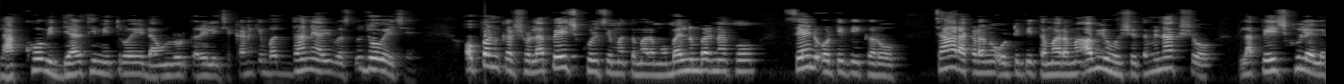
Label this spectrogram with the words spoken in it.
લાખો વિદ્યાર્થી મિત્રોએ ડાઉનલોડ કરેલી છે. કારણ કે બધાને આવી વસ્તુ જોવે છે. ઓપન કરશો એટલે પેજ ખુલશે. એમાં તમારા મોબાઈલ નંબર નાખો. સેન્ડ ઓટીપી કરો. ચાર આંકડાનો ઓટીપી તમારામાં આવ્યો હશે. તમે નાખશો એટલે પેજ ખુલે એટલે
